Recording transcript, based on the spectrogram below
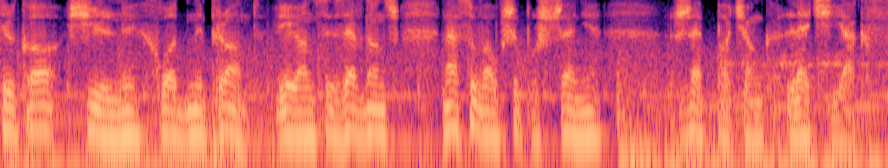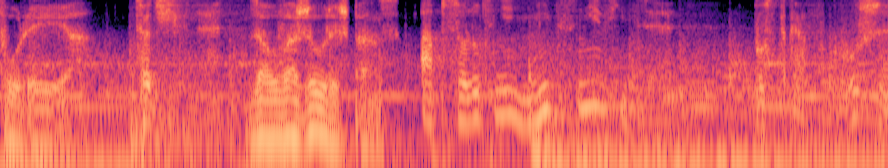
Tylko silny, chłodny prąd wiejący zewnątrz nasuwał przypuszczenie, że pociąg leci jak furyja. To dziwne. Zauważył Ryszpans. Absolutnie nic nie widzę. Pustka w górze,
